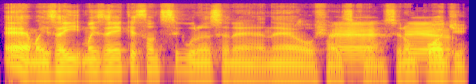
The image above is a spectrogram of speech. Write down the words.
É, mas aí, mas aí é questão de segurança, né, né o Charles é, Você não é... pode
